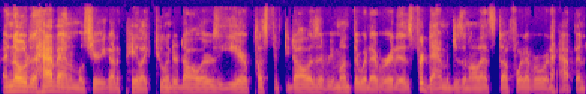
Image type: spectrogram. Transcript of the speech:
I know to have animals here you got to pay like two hundred dollars a year plus fifty dollars every month or whatever it is for damages and all that stuff, whatever would happen.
